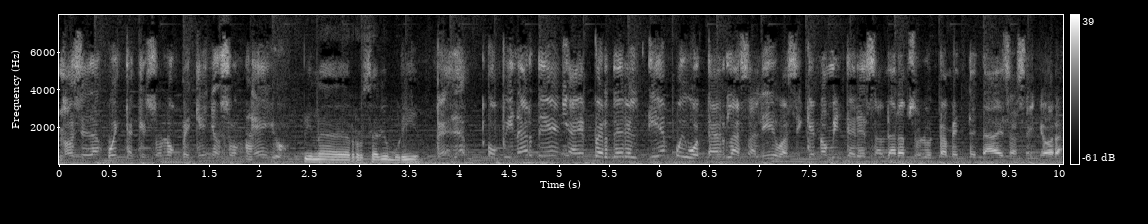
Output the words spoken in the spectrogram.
No se dan cuenta que son los pequeños, son ellos. Opina Rosario Murillo. Opinar de ella es perder el tiempo y botar la saliva, así que no me interesa hablar absolutamente nada de esa señora.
